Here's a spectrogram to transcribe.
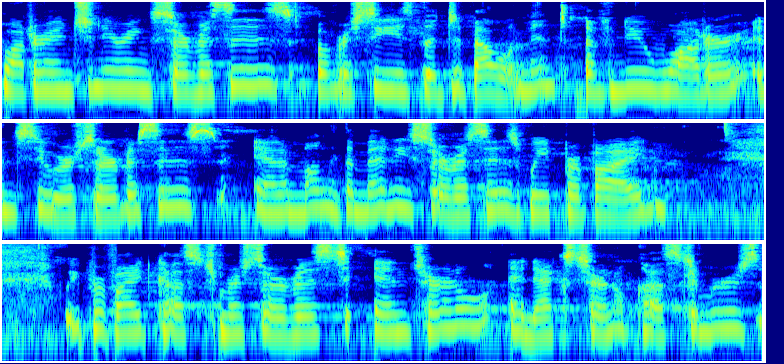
Water Engineering Services oversees the development of new water and sewer services, and among the many services we provide, we provide customer service to internal and external customers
